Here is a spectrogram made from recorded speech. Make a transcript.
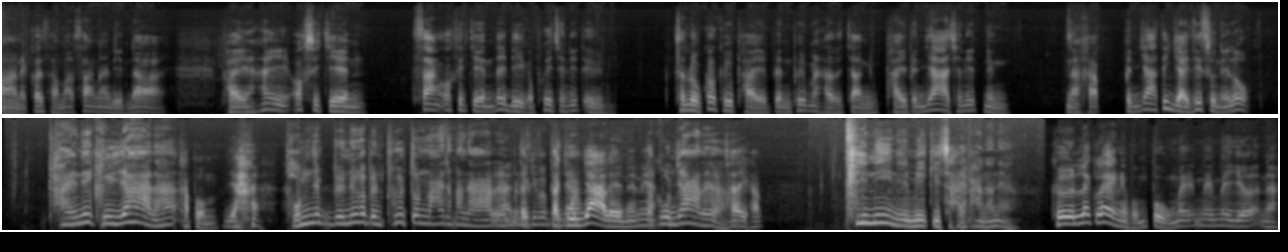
มาเนี่ยเขาสามารถสร้างหน้าดินได้ ไผ่ให้ออกซิเจน สร้างออกซิเจนได้ดีกว่าพืชชนิดอื่น สรุปก็คือไผ่เป็นพืชมหัศจรรย์ไผ่เป็นหญ้าชนิดหนึ่งนะครับ เป็นหญ้าที่ใหญ่ที่สุดในโลก ไผ่นี่คือหญ้านะฮะครับผมหญ้าผมยังนึกว่าเป็นพืชต้นไม้ธรรมดาเลยไม่ได้คิดว่าตเป็ระนกูลหหญ้าญ้าเลยนะเนี่ตยระกูลหญ้าเลยเหรอใช่ครับ ที่นี่นี่มีกี่สายพันธุ์นะเนี่ย คือแรกๆเนี่ยผมปลูกไม่ไม่ไม่เยอะนะ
